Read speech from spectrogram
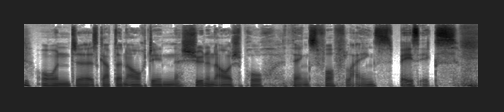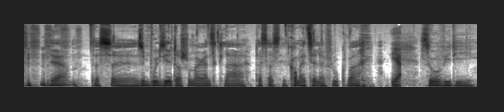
Hm. Und äh, es gab dann auch den schönen Ausspruch Thanks for flying SpaceX. Ja, das äh, symbolisiert doch schon mal ganz klar, dass das ein kommerzieller Flug war. Ja. So wie die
